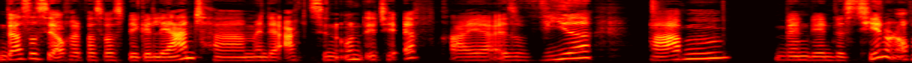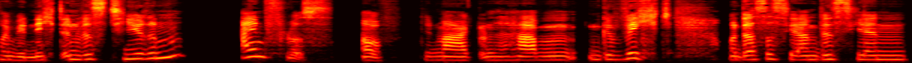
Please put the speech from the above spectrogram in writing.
Und das ist ja auch etwas, was wir gelernt haben in der Aktien- und ETF-Reihe. Also wir haben, wenn wir investieren und auch wenn wir nicht investieren, Einfluss auf den Markt und haben ein Gewicht. Und das ist ja ein bisschen,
